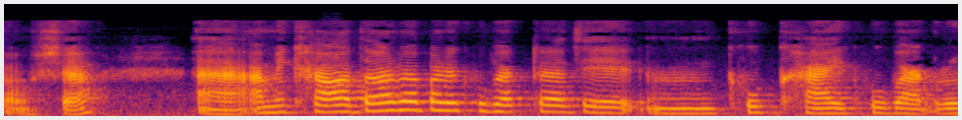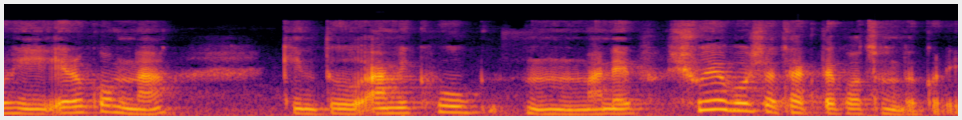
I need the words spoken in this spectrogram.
সমস্যা। আমি খাওয়া দাওয়ার ব্যাপারে খুব একটা যে খুব খাই, খুব আগ্রহী এরকম না। কিন্তু আমি খুব মানে শুয়ে বসে থাকতে পছন্দ করি,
